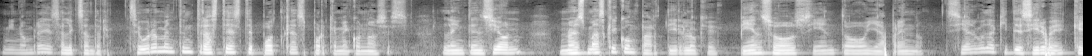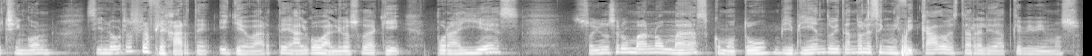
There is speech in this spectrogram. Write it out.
mi nombre es Alexander. Seguramente entraste a este podcast porque me conoces. La intención no es más que compartir lo que pienso, siento y aprendo. Si algo de aquí te sirve, qué chingón. Si logras reflejarte y llevarte algo valioso de aquí, por ahí es. Soy un ser humano más como tú, viviendo y dándole significado a esta realidad que vivimos.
